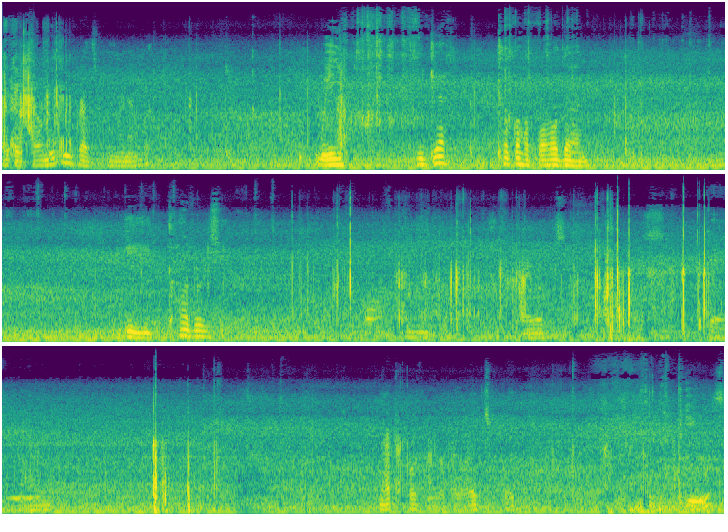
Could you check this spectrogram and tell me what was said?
Okay, so I'm making bread right now, but we we just took off all the the covers off the. And that's both my pirates, but fuse.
